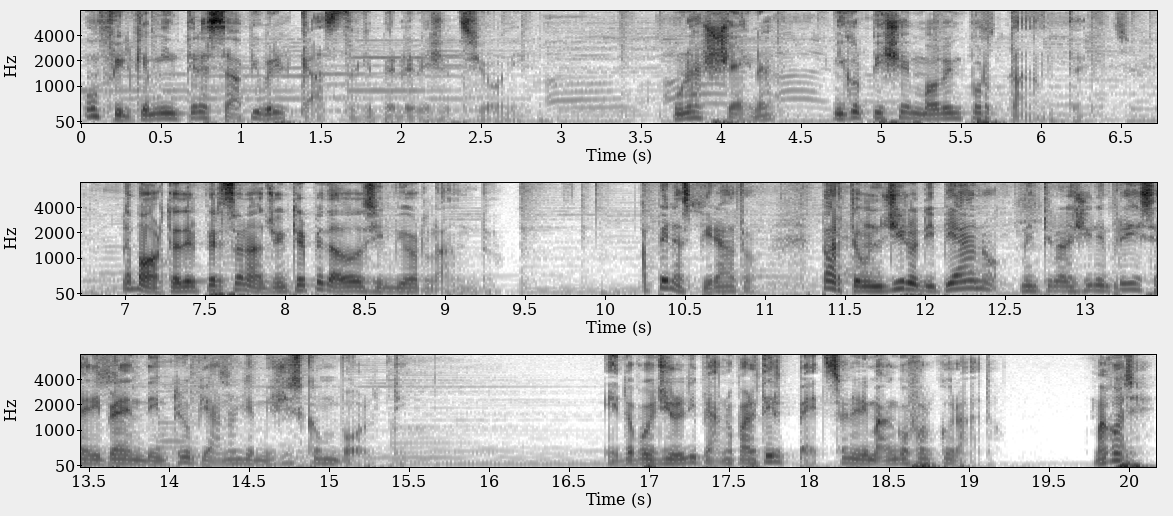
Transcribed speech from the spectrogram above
un film che mi interessava più per il cast che per le recensioni. Una scena mi colpisce in modo importante. La morte del personaggio interpretato da Silvio Orlando. Appena aspirato, parte un giro di piano mentre la cinepresa riprende in primo piano gli amici sconvolti. E dopo il giro di piano parte il pezzo e ne rimango folgorato. Ma cos'è?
